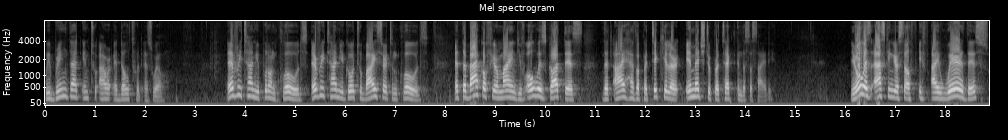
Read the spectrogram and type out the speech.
we bring that into our adulthood as well. Every time you put on clothes, every time you go to buy certain clothes, at the back of your mind, you've always got this that I have a particular image to protect in the society. You're always asking yourself, if I wear this,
